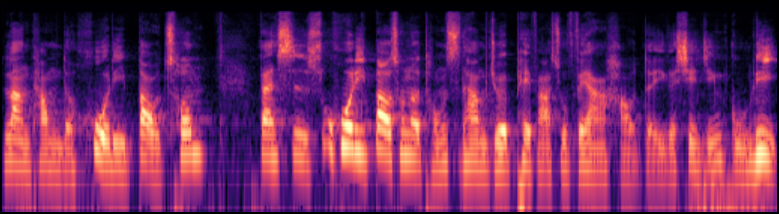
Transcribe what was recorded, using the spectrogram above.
让他们的获利暴冲。但是获利暴冲的同时，他们就会配发出非常好的一个现金股利，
